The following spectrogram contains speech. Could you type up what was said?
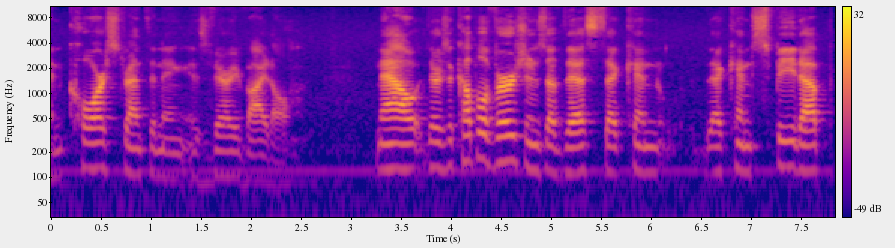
and core strengthening is very vital. Now, there's a couple versions of this that can that can speed up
